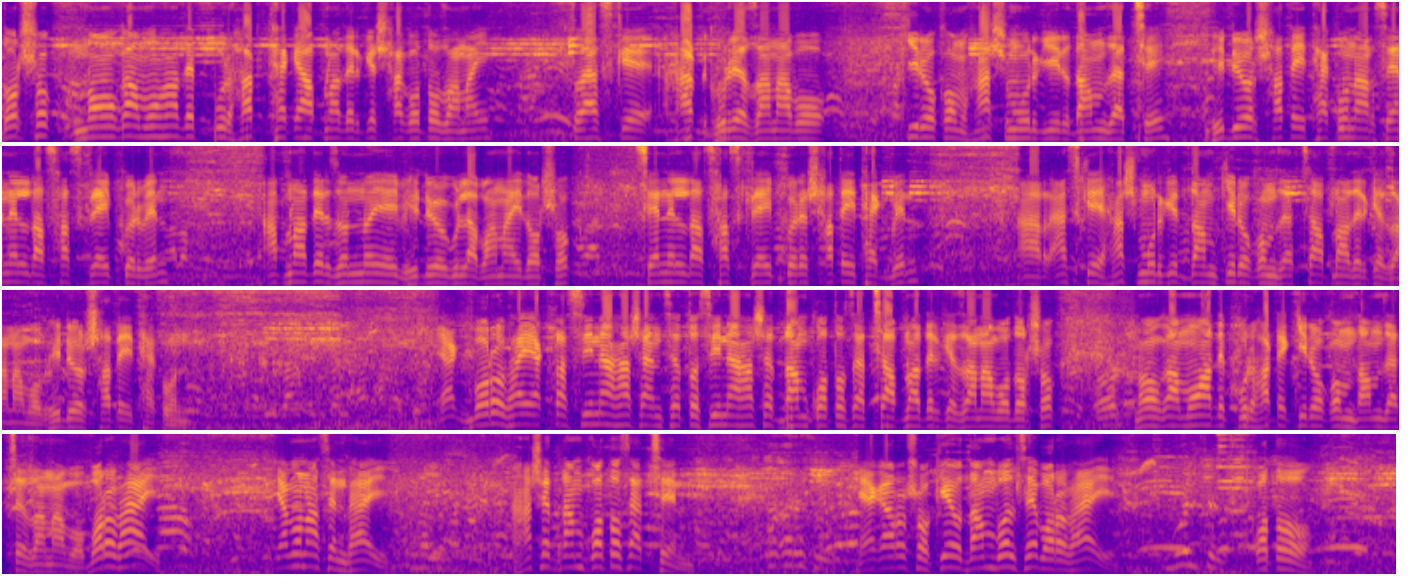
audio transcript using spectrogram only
দর্শক, নওগাঁ মহাদেবপুর হাট থেকে আপনাদেরকে স্বাগত জানাই। তো আজকে হাট ঘুরে জানাব কীরকম হাঁস মুরগির দাম যাচ্ছে। ভিডিওর সাথেই থাকুন আর চ্যানেলটা সাবস্ক্রাইব করবেন। আপনাদের জন্যই এই ভিডিওগুলা বানাই দর্শক। চ্যানেলটা সাবস্ক্রাইব করে সাথেই থাকবেন। আর আজকে হাঁস মুরগির দাম কীরকম যাচ্ছে আপনাদেরকে জানাব। ভিডিওর সাথেই থাকুন। এক বড় ভাই একটা চীনা হাঁস আনছে। তো চীনা হাঁসের দাম কত যাচ্ছে আপনাদেরকে জানাব দর্শক? নওগাঁ মহাদেবপুর হাটে কীরকম দাম যাচ্ছে জানাব। বড় ভাই কেমন আছেন ভাই? হাঁসের দাম কত চাচ্ছেন? এগারোশো। কেউ দাম বলছে বড় ভাই? বলছে। কত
